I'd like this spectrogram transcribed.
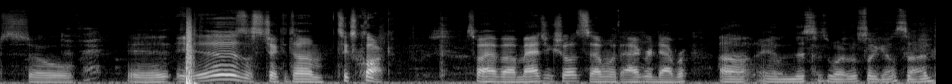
So it. it is. Let's check the time. Six o'clock. So I have a magic show at seven with Agra Uh, and this is what it looks like outside.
